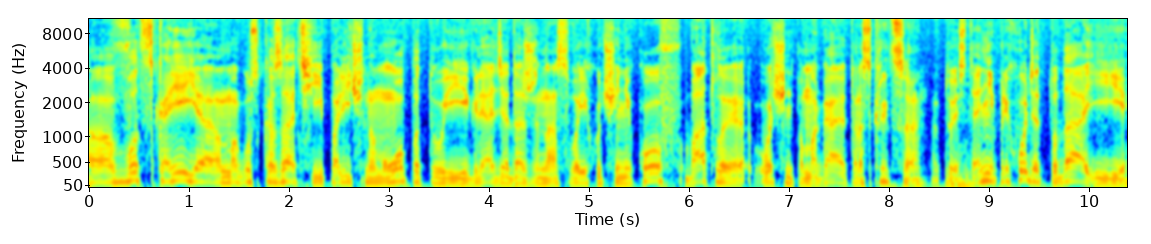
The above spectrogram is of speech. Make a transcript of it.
А, вот скорее я могу сказать и по личному опыту, и глядя даже на своих учеников, батлы очень помогают раскрыться. То есть они приходят туда, и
